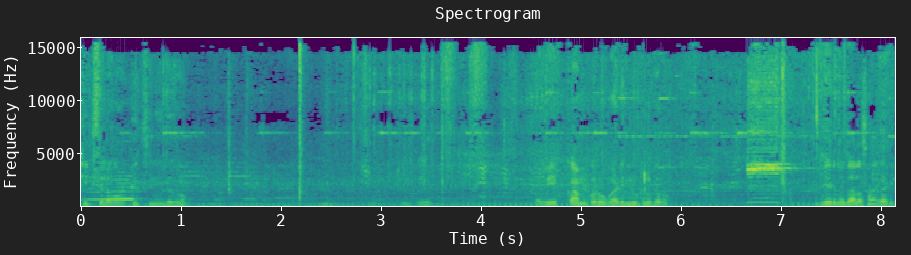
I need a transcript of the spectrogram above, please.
ठीक से लगाओ ठीक से नहीं लगाओ ठीक है। अब एक काम करो गाड़ी न्यूट्रल करो। गेयर में डाला था ना गाड़ी?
